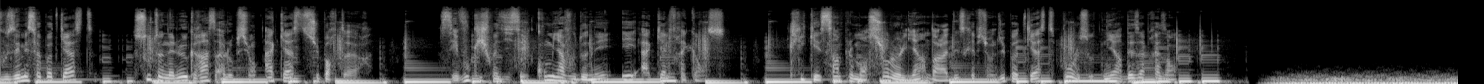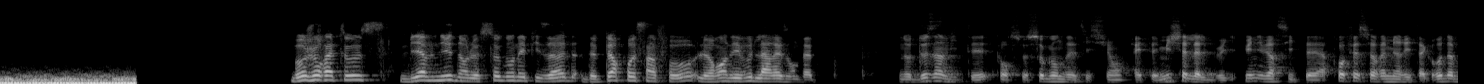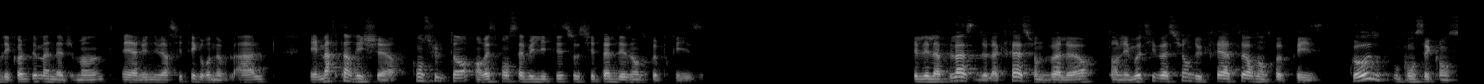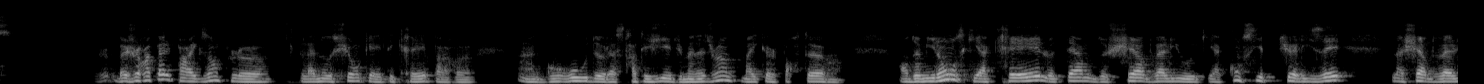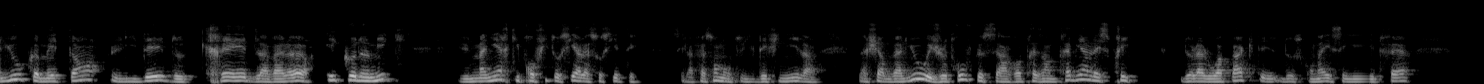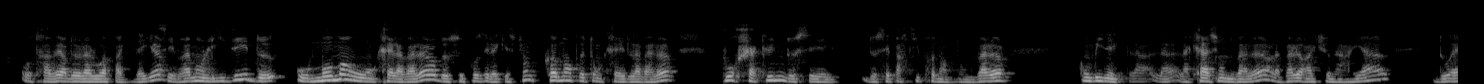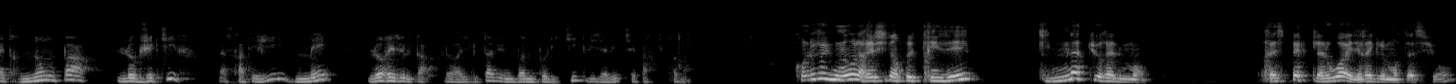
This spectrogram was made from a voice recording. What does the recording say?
Vous aimez ce podcast? Soutenez-le grâce à l'option ACAST Supporter. C'est vous qui choisissez combien vous donnez et à quelle fréquence. Cliquez simplement sur le lien dans la description du podcast pour le soutenir dès à présent. Bonjour à tous, bienvenue dans le second épisode de Purpose Info, le rendez-vous de la raison d'être. Nos deux invités pour ce seconde édition étaient Michel Lelbuy, universitaire, professeur émérite à Grenoble École de Management et à l'Université Grenoble-Alpes, et Martin Richer, consultant en responsabilité sociétale des entreprises. Quelle est la place de la création de valeur dans les motivations du créateur d'entreprise? Cause ou conséquence? Je, ben rappelle par exemple euh, la notion qui a été créée par euh, un gourou de la stratégie et du management, Michael Porter, en 2011 qui a créé le terme de shared value et qui a conceptualisé la shared value comme étant l'idée de créer de la valeur économique d'une manière qui profite aussi à la société. C'est la façon dont il définit la, shared value et je trouve que ça représente très bien l'esprit de la loi Pacte et de ce qu'on a essayé de faire au travers de la loi Pacte. D'ailleurs, c'est vraiment l'idée de, au moment où on crée la valeur, de se poser la question de comment peut-on créer de la valeur pour chacune de ces de ces parties prenantes. Donc, valeur combinée. La, création de valeur, la valeur actionnariale, doit être non pas l'objectif, la stratégie, mais le résultat, le résultat d'une bonne politique vis-à-vis de ces parties prenantes. Qu'on le veuille ou non, la réussite d'entreprise privée, qui naturellement respecte la loi et les réglementations,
